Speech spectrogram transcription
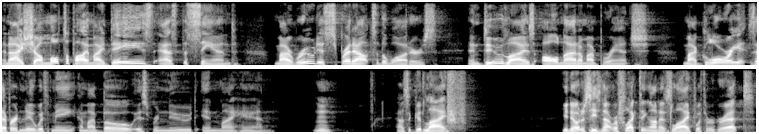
and I shall multiply my days as the sand. My root is spread out to the waters, and dew lies all night on my branch. My glory is ever new with me, and my bow is renewed in my hand. Mm, that was a good life. You notice he's not reflecting on his life with regret,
